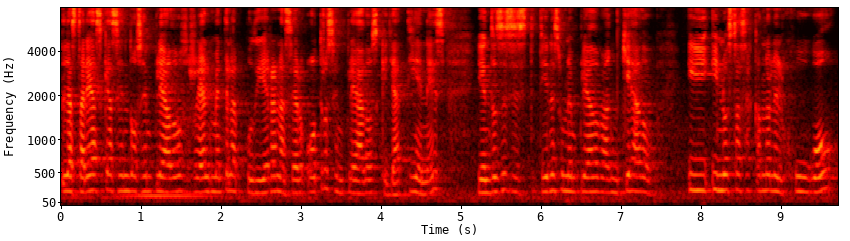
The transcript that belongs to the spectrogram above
las tareas que hacen dos empleados realmente la pudieran hacer otros empleados que ya tienes y entonces este, tienes un empleado banqueado y, y no estás sacándole el jugo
